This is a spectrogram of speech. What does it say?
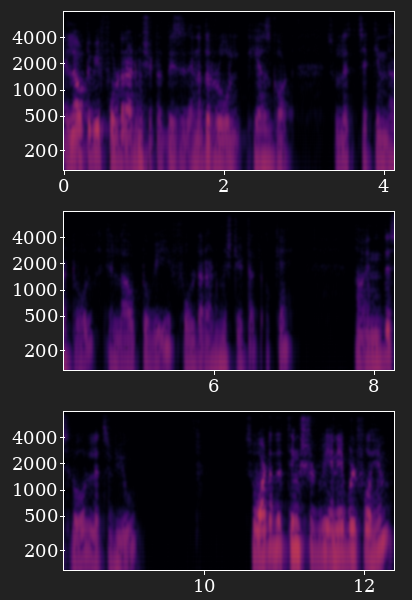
allow to be folder administrator. This is another role he has got. So let's check in that role, allow to be folder administrator. Okay. Now in this role, let's view. So what are the things should be enabled for him?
